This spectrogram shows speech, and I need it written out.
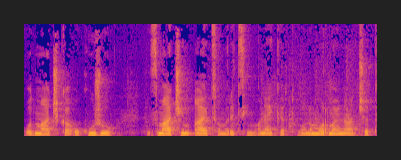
od mačka okužil z mačjim ajcom, recimo, ne, ker to ne moramo enačiti.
